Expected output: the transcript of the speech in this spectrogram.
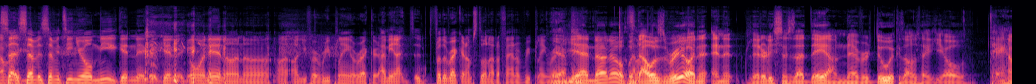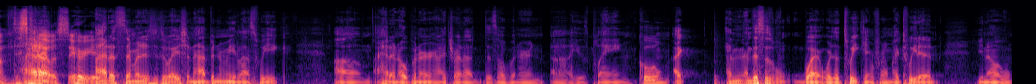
I'm Se- like, seven, 17 year old me getting it, getting it going in on uh on, on you for replaying a record. I mean, I, for the record, I'm still not a fan of replaying Yeah, records. man. yeah, no, no, but that was real, and it, and it literally since that day, I'll never do it because I was like, yo, damn, this I guy a- was serious. I had a similar situation happen to me last week. Um, I had an opener. I tried out this opener, and uh, he was playing cool. I and, and this is where where the tweet came from. I tweeted, you know,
